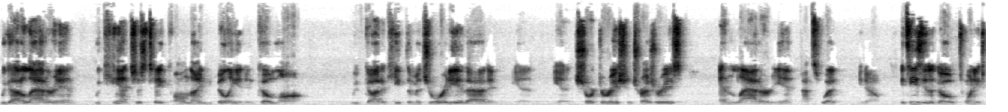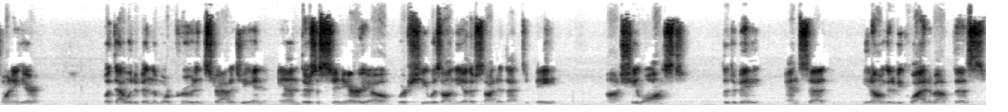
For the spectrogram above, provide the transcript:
we got to ladder in. We can't just take all 90 billion and go long. We've got to keep the majority of that in, in, in short duration treasuries and ladder in. That's what, you know, it's easy to go 2020 here, but that would have been the more prudent strategy. And, and there's a scenario where she was on the other side of that debate uh, she lost the debate and said, you know, I'm going to be quiet about this.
